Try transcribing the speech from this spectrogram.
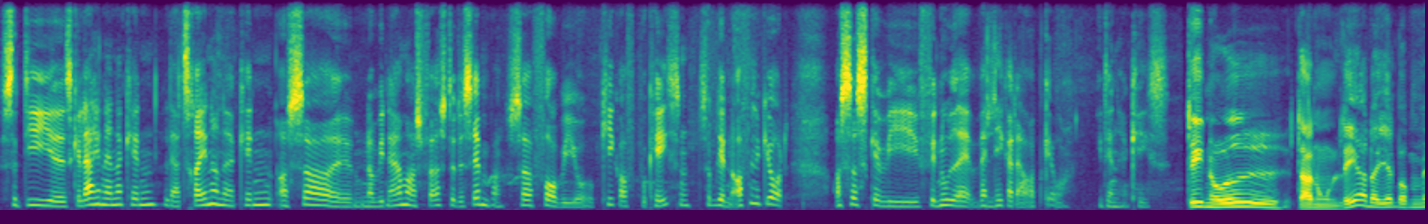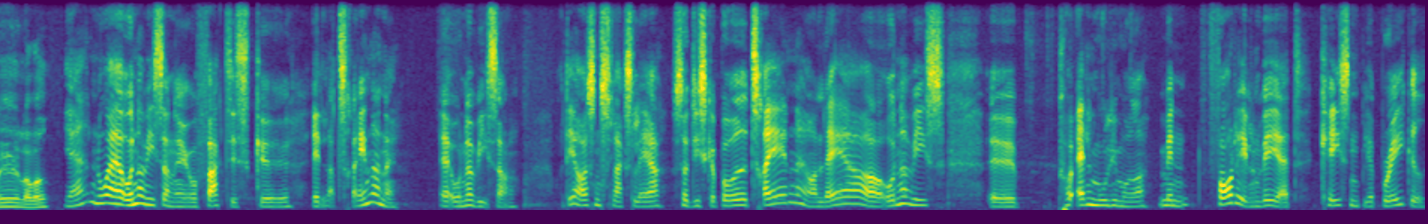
Så de øh, skal lære hinanden at kende, lære trænerne at kende, og så øh, når vi nærmer os 1. december, så får vi jo kick-off på casen, så bliver den offentliggjort, og så skal vi finde ud af, hvad ligger der opgaver i den her case. Det er noget, der er nogle lærere, der hjælper dem med, eller hvad? Ja, nu er underviserne jo faktisk, øh, eller trænerne er undervisere, og det er også en slags lærer, så de skal både træne og lære og undervise øh, på alle mulige måder. Men fordelen ved, at casen bliver breaket,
